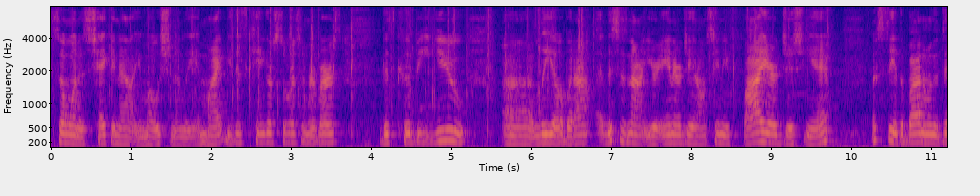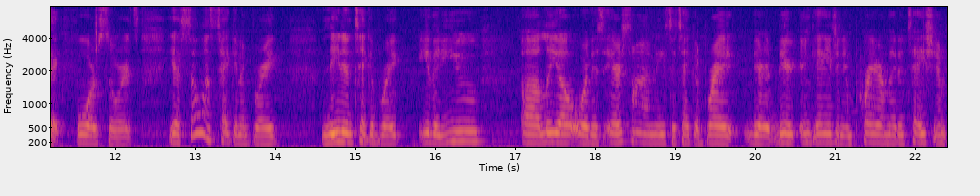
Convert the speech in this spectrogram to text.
someone is checking out emotionally. It might be this King of Swords in reverse. This could be you, uh, Leo. But I, this is not your energy. I don't see any fire just yet. Let's see at the bottom of the deck. Four of Swords. Yeah, someone's taking a break. Needing to take a break. Either you uh, Leo or this air sign needs to take a break. They're they're engaging in prayer, meditation,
